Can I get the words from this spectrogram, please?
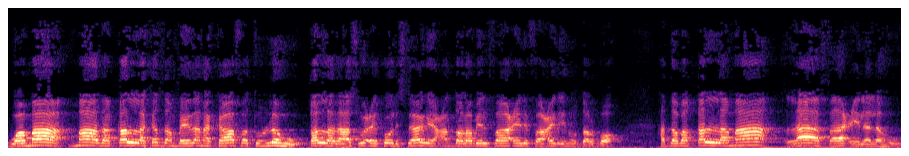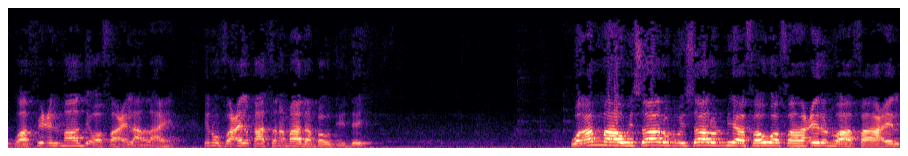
Wamaa maada qalla ka dambeydana kaafatun lahu qalladaas waxay ka hor istaagay can dalabi lfaacili faacil inuu dalbo. Haddaba qallamaa laa faacila lahu waa ficil maadi oo faacil aan lahayn. Inuu faacil qaatana maadan ba u diiday wa amaa wisaalun wisaalun miya fa huwa faacilun waa faacil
